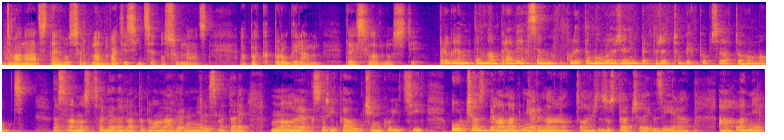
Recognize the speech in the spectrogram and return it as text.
12. srpna 2018. A pak program té slavnosti. Program ten mám právě jsem kvůli tomu vložený, protože to bych popsala toho moc. Ta slavnost se vyvedla, to bylo nádherné. Měli jsme tady mnoho, jak se říká, účinkujících. Účast byla nadměrná, to až zůstal člověk zírat. A hlavně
